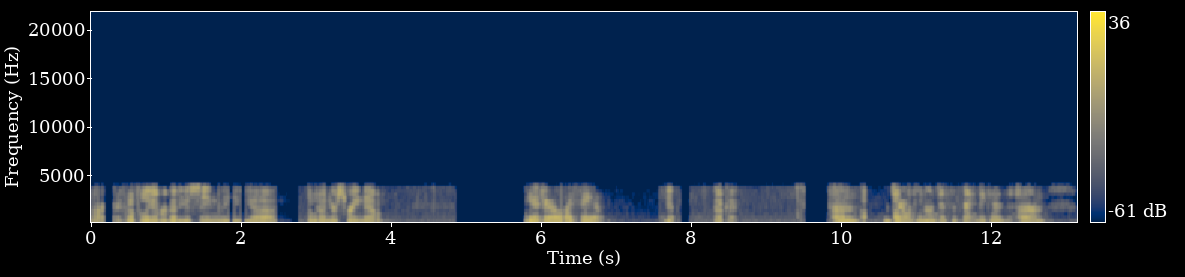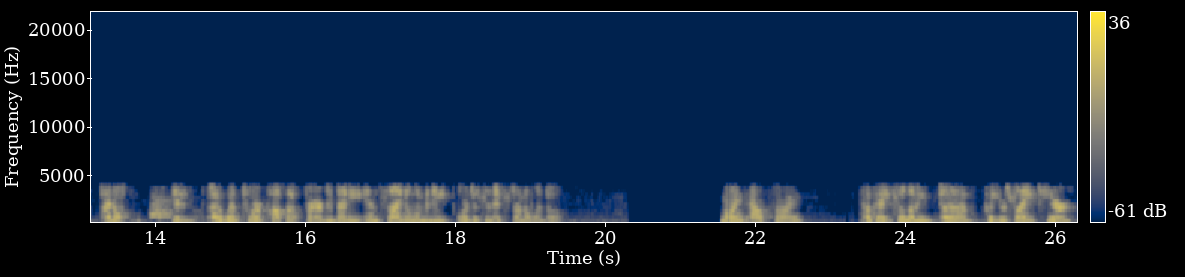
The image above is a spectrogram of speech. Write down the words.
Alright, hopefully everybody is seeing the uh, the window on your screen now. Yeah, Gerald, I see it. Yeah. Okay. Um, Gerald, hang on just a sec because um, I don't. Did a web tour pop up for everybody inside Elluminate or just an external window? Mine's outside. Okay, so let me uh, put your site here.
